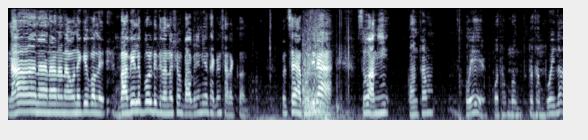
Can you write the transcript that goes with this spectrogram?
না না না না না অনেকে বলে ভাবি এলে পোল্টে দিবেন ওই সময় নিয়ে থাকবেন সারাক্ষণ। বুঝছে বুঝি না সো আমি কনফার্ম হয়ে কথা কথা বইলা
